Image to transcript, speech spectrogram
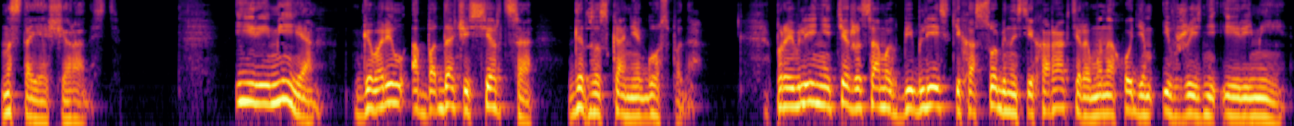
настоящая радость. Иеремия говорил об отдаче сердца для взыскания Господа. Проявление тех же самых библейских особенностей характера мы находим и в жизни Иеремии.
